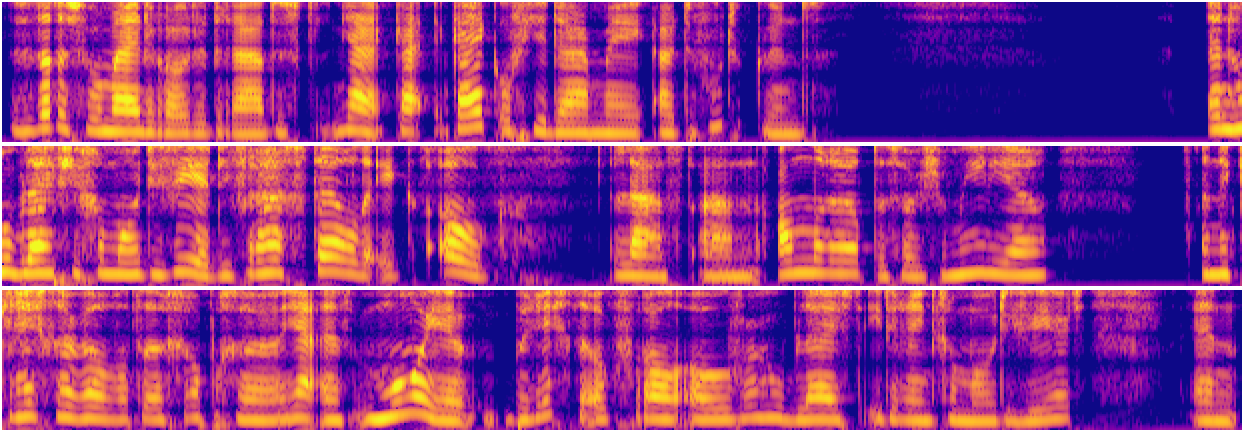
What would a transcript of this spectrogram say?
Dus dat is voor mij de rode draad. Dus ja, kijk of je daarmee uit de voeten kunt. En hoe blijf je gemotiveerd? Die vraag stelde ik ook laatst aan anderen op de social media. En ik kreeg daar wel wat uh, grappige ja, en mooie berichten ook vooral over. Hoe blijft iedereen gemotiveerd? En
